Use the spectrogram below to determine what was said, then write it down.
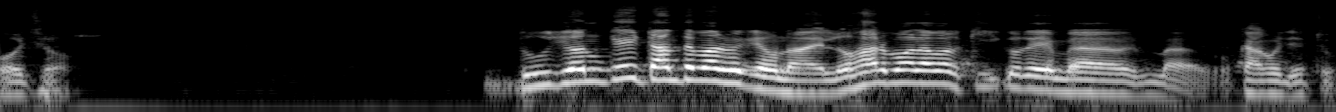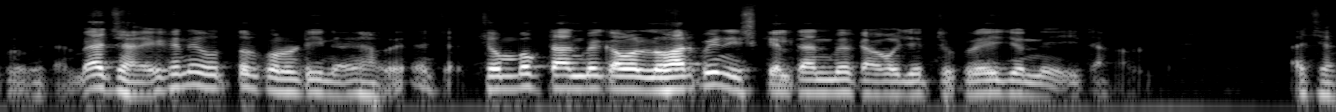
বোঝো। দুজনকেই টানতে পারবে কেউ নয় লোহার বল আবার কি করে কাগজের টুকরোকে টানবে? আচ্ছা এখানে উত্তর কোনোটি নয় হবে। আচ্ছা চুম্বক টানবে কেবল লোহার পিন, স্কেল টানবে কাগজের টুকরো, এই জন্য এইটা কারণ। আচ্ছা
